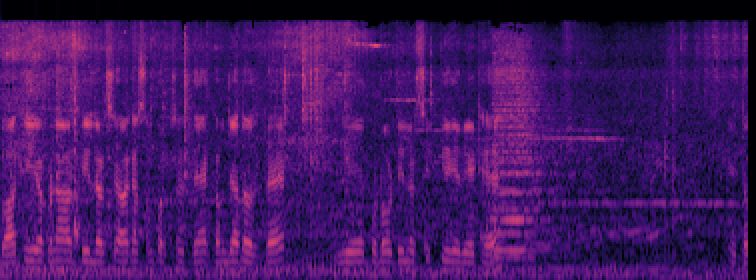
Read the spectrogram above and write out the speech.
बाकी अपना डीलर से आकर संपर्क सकते हैं, कम ज़्यादा होता है। ये पड़ो डीलरशिप की रेट है। ये तो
